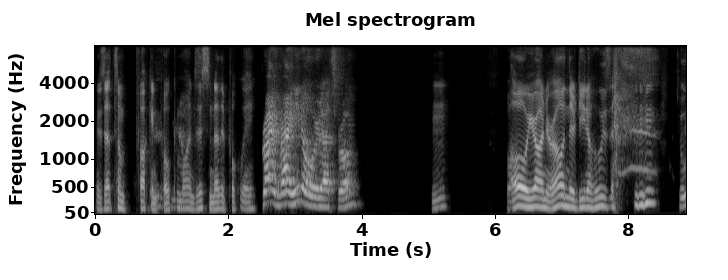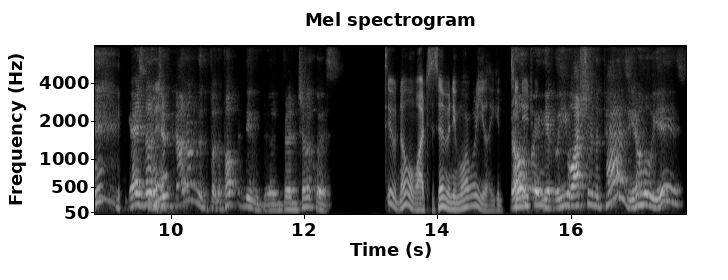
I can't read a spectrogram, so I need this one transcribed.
Is that some fucking Pokemon? Is this another Pokemon? Brian, Brian, you know where that's from. Hmm. Oh, you're on your own there, Dino. Who's who? You guys know. Jeff Dunham, the, the puppet dude, the ventriloquist. dude? No one watches him anymore. What are you like a No, but, yeah, but you watched him in the past. You know who he is.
